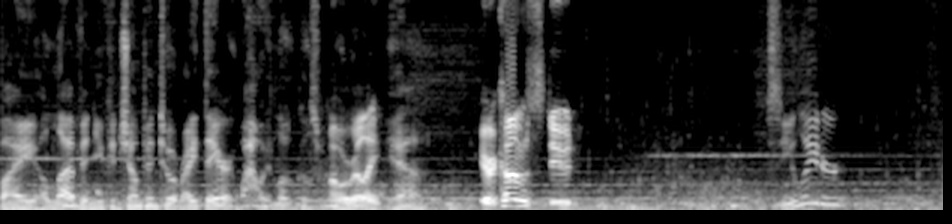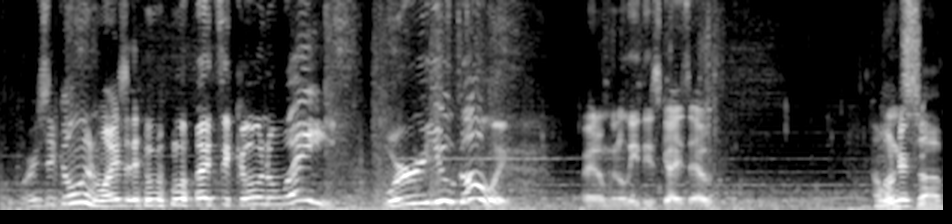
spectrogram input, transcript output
by 11. You could jump into it right there. Wow, it look goes. Really Oh, low. really? Yeah. Here it comes, dude. See you later. Where is it going? Why is it why is it going away? Where are you going? Alright, I'm gonna lead these guys out. I Come wonder on, sub.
